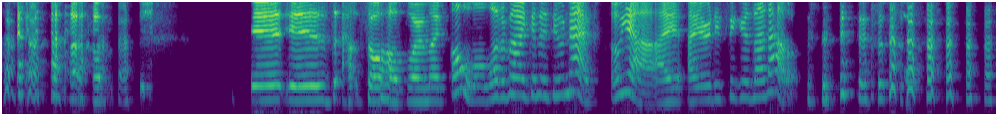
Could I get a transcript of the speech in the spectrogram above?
it is so helpful. I'm like, oh, well, what am I going to do next? Oh, yeah, I, I already figured that out.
